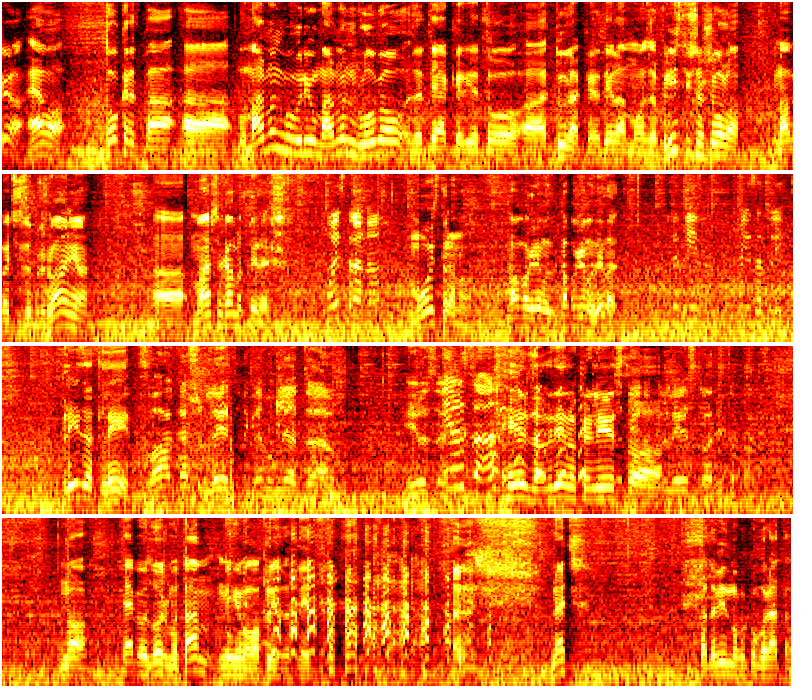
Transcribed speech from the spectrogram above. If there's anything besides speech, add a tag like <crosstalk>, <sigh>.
Živijo, evo, tokrat pa uh, bom malo manj govoril, malo manj vlogov, zato ker je to uh, tura, ki jo delamo z alpinistično šolo, ima več izobraževanja. Uh, Maša, kam nas peleš? Moj strano, Moj strano. Kam pa gremo, kam pa gremo delati? ljudi, plizat led. Plezat led. Kva, kakšen let, ne gremo gledat um, Ilze. Ilza. Elza, ledeno kraljestvo. Kraljestvo, ni to pa. No, tebe odložimo tam, mi gremo pa plezat led. Neč. <laughs> Па да видиме колку борател.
